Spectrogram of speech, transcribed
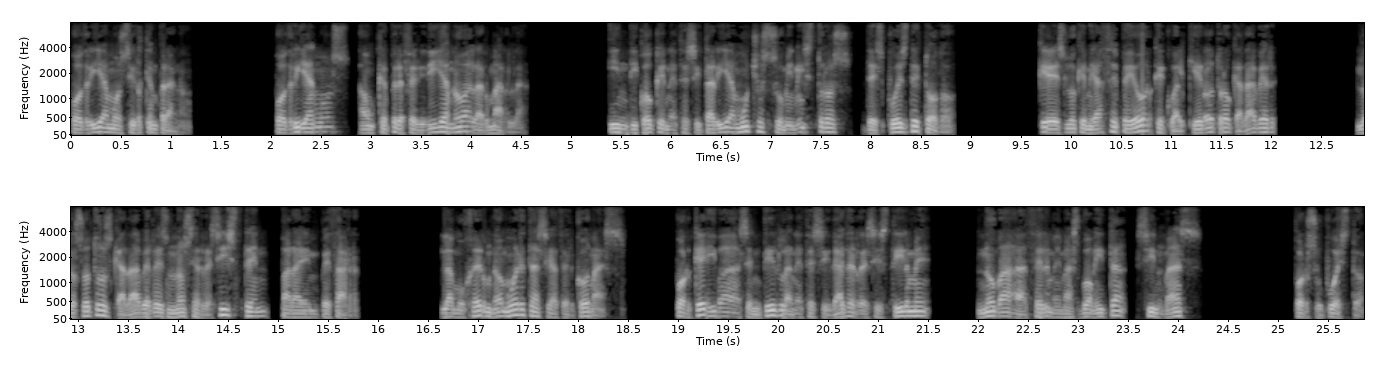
Podríamos ir temprano. Podríamos, aunque preferiría no alarmarla. Indicó que necesitaría muchos suministros, después de todo. ¿Qué es lo que me hace peor que cualquier otro cadáver? Los otros cadáveres no se resisten, para empezar. La mujer no muerta se acercó más. ¿Por qué iba a sentir la necesidad de resistirme? ¿No va a hacerme más bonita, sin más? Por supuesto.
